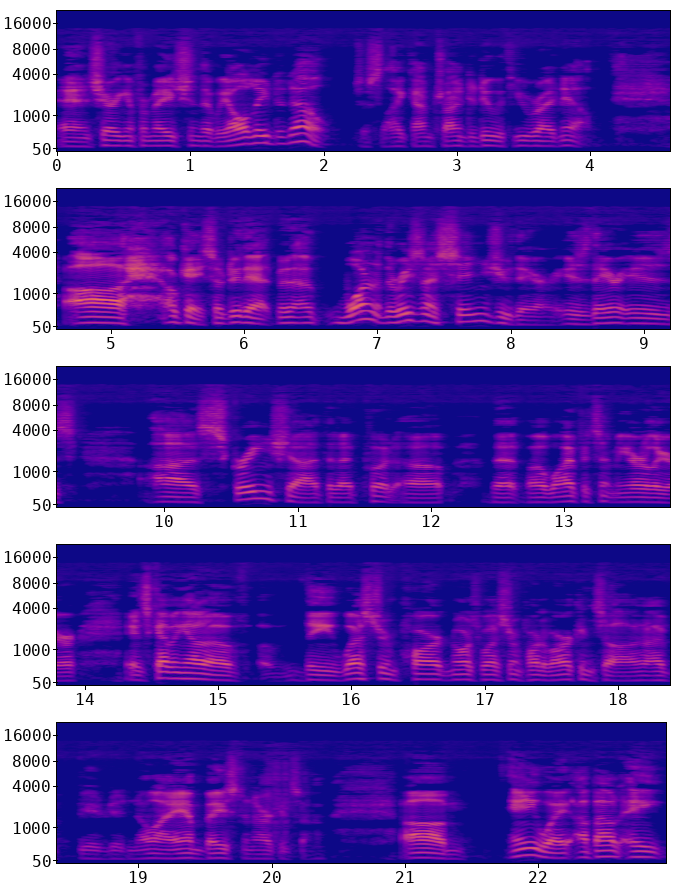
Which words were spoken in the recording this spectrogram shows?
and sharing information that we all need to know, just like I'm trying to do with you right now. Uh, okay, so do that. But uh, one the reason I send you there is there is a screenshot that I put up that my wife had sent me earlier. It's coming out of the western part, northwestern part of Arkansas. I you didn't know I am based in Arkansas. Um, anyway, about a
